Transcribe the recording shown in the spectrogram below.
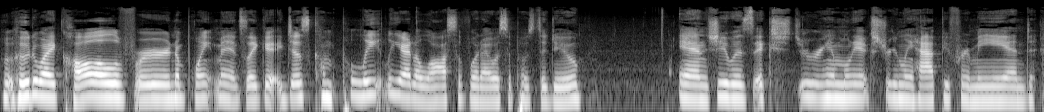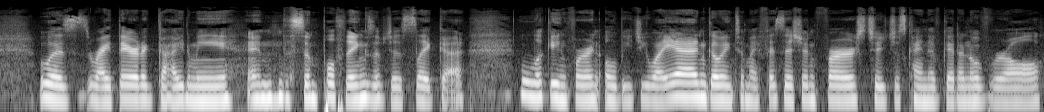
who do I call for an appointment? It's like just completely at a loss of what I was supposed to do. And she was extremely, extremely happy for me and was right there to guide me in the simple things of just like, uh, looking for an OBGYN, going to my physician first to just kind of get an overall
